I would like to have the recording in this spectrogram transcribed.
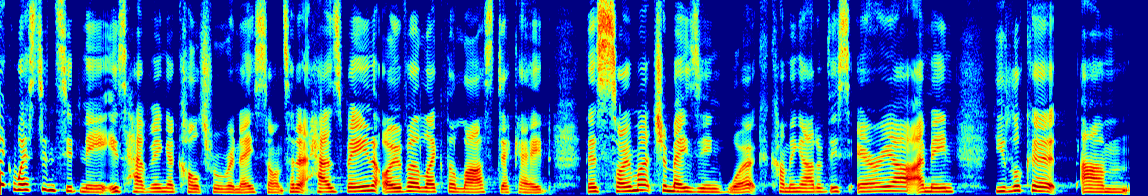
like Western Sydney is having a cultural renaissance and it has been over like the last decade. There's so much amazing work coming out of this area. I mean, you look at, um,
